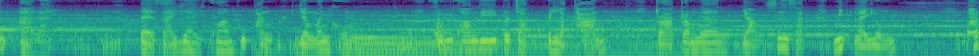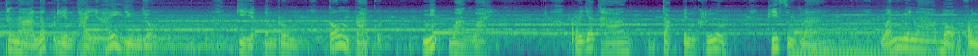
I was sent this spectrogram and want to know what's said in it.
นอาลัย แต่สายใยความผูกพันยังมั่นคง คุณความดีประจักษ์เป็นหลักฐาน ตรากรำงานอย่างซื่อสัตย์มิไหลหลง พัฒนานักเรียนไทยให้ยืนยง ดำรงก้องปรากฏ มิวางไวายระยะทางจักเป็นเครื่อง พิสูจน์มาวันเวลาบอกคุณ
